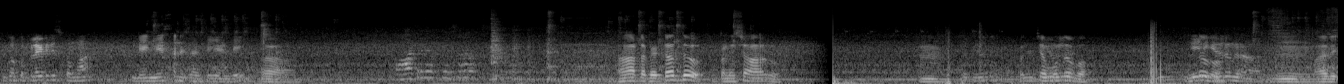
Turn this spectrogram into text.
ఇంకొక ప్లేట్ తీసుకోమా? నేను చేస్తాను సార్ తీయండి ఆ. వాటర్ ఒకేసారి ఆ, అట్లా పెట్టొద్దు. ఒక నిమిషం ఆగు. కొంచెం ముందు పో. అది.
